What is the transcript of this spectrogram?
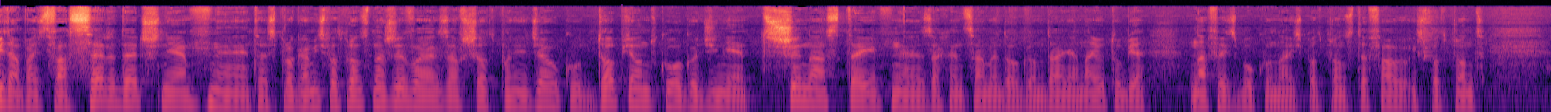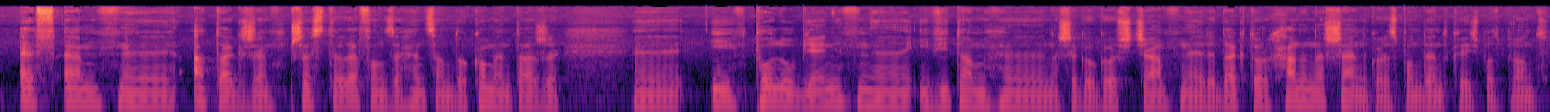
Witam Państwa serdecznie. E, To jest program Idź pod prąd na żywo, jak zawsze od poniedziałku do piątku o godzinie 13. E, Zachęcamy do oglądania na YouTubie, na Facebooku, na Idź pod prąd TV, Idź pod prąd FM, e, a także przez telefon zachęcam do komentarzy i polubień. I witam naszego gościa, redaktor Hannę Shen, korespondentkę Idź pod prąd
